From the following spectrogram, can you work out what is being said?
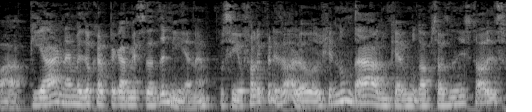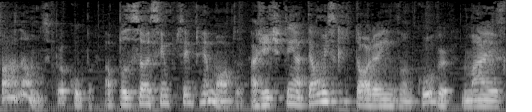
a PR, né, mas eu quero pegar minha cidadania, né? Assim, eu falei para eles, olha, hoje não dá, não quero mudar para os Estados Unidos. Eles falaram, não, não se preocupa. A posição é 100% remota. A gente tem até um escritório aí em Vancouver, mas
